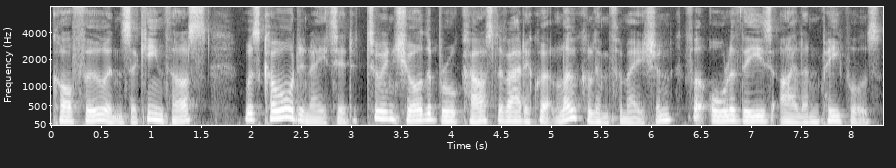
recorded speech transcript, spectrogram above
Corfu and Zakynthos, was coordinated to ensure the broadcast of adequate local information for all of these island peoples.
